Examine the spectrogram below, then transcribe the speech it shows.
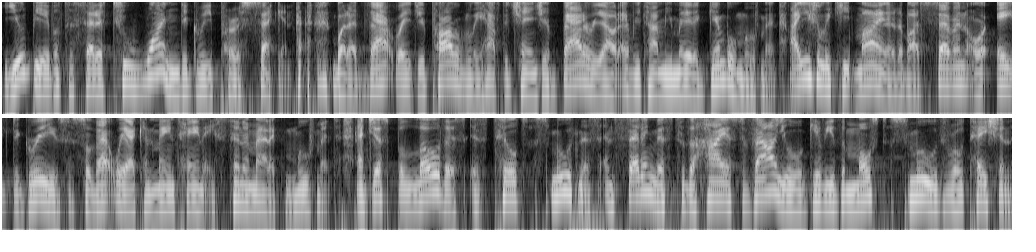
you'd be able to set it to 1 degree per second. but at that rate, you'd probably have to change your battery out every time you made a gimbal movement. I usually keep mine at about 7 or 8 degrees so that way I can maintain a cinematic movement. And just below this is tilt smoothness and setting this to the highest value will give you the most smooth rotation.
